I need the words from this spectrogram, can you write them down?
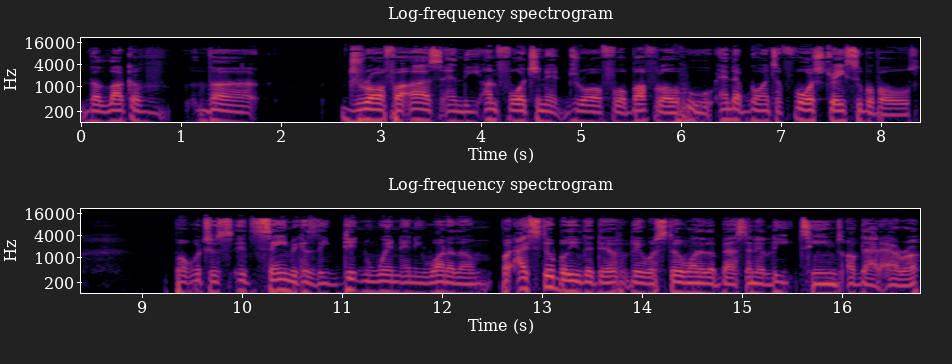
the luck of the draw for us and the unfortunate draw for Buffalo, who end up going to four straight Super Bowls. But which is insane because they didn't win any one of them. But I still believe that they they were still one of the best and elite teams of that era.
